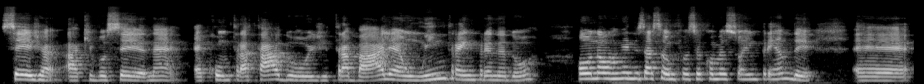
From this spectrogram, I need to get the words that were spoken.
Seja a que você né, é contratado hoje, trabalha, é um intraempreendedor, ou na organização que você começou a empreender. É,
